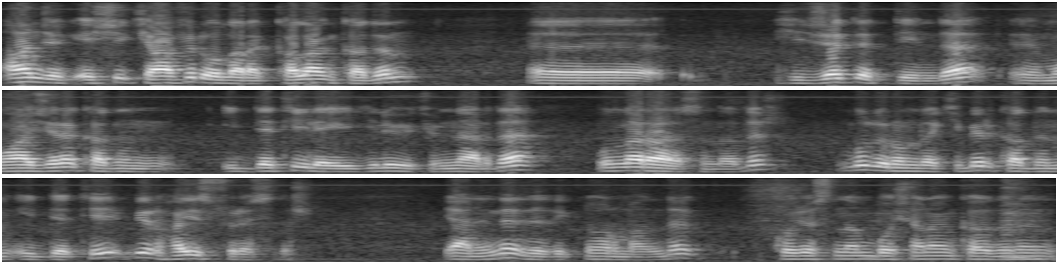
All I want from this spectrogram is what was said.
ancak eşi kafir olarak kalan kadın e, hicret ettiğinde e, muhacire kadının iddetiyle ilgili hükümler de bunlar arasındadır. Bu durumdaki bir kadının iddeti bir hayız süresidir. Yani ne dedik normalde? Kocasından boşanan kadının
